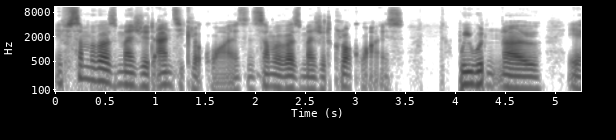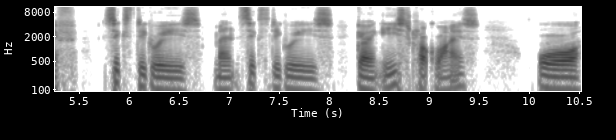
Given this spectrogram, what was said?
If some of us measured anti-clockwise and some of us measured clockwise, we wouldn't know if 60 degrees meant 60 degrees going east clockwise or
